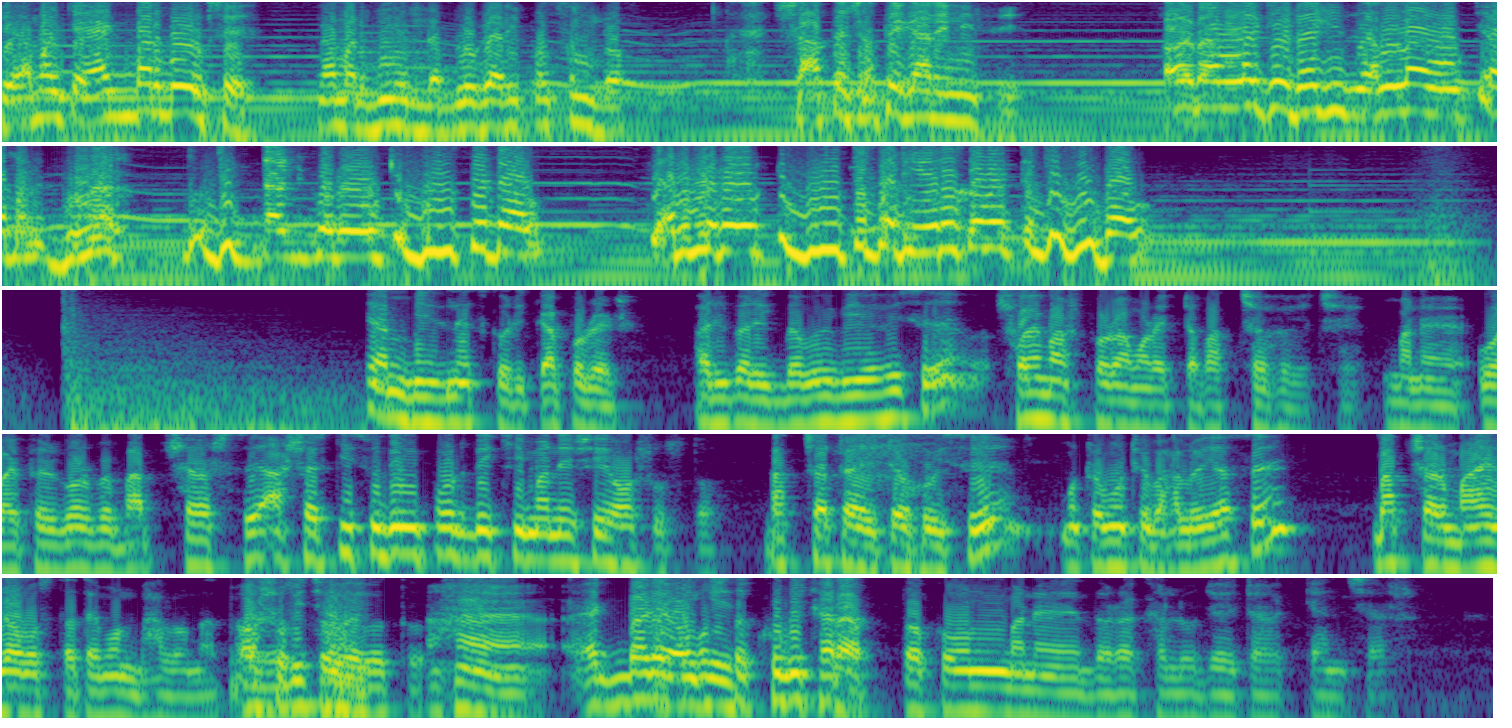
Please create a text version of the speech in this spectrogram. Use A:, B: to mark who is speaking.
A: সে আমাকে একবার বলছে, আমার বিএমডব্লিউ গাড়ি পছন্দ। সাথে সাথে গাড়ি নিছি। আর আল্লাহকে ডাকিছি আল্লাহ, ওকে আমার গুনার দুর্যোগ দান করো, ওকে বুঝতে দাও। আমি যেন ওকে বুঝতে পারি, এরকম একটা কিছু দাও। আমি বিজনেস করি, কাপড়ের। পারিবারিক ভাবে বিয়ে হয়েছে, ছয় মাস পর আমার একটা বাচ্চা হয়েছে। মানে ওয়াইফের গর্ভে বাচ্চা আসছে, আসার কিছুদিন পর দেখি মানে সে অসুস্থ। বাচ্চাটা এটা হয়েছে, মোটামুটি ভালোই আছে। বাচ্চার মায়ের অবস্থা তেমন ভালো না। অসুস্থ হ্যাঁ একবারে অবস্থা খুবই খারাপ। তখন মানে ধরা খালো যে এটা ক্যান্সার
